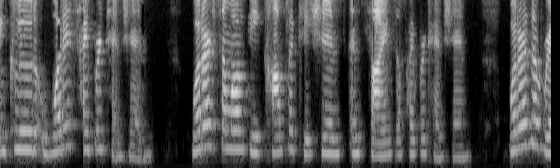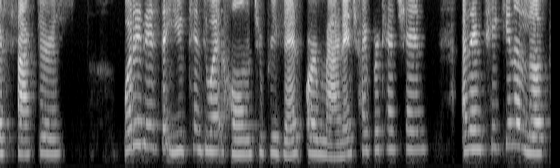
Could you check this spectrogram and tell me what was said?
include what is hypertension? What are some of the complications and signs of hypertension? What are the risk factors? What it is that you can do at home to prevent or manage hypertension? And then taking a look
